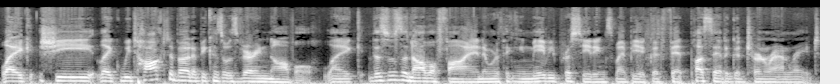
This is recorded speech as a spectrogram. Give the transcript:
Like she, like we talked about it because it was very novel. Like this was a novel find, and we're thinking maybe proceedings might be a good fit. Plus, they had a good turnaround rate.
